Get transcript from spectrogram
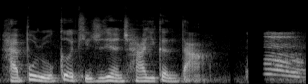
还不如个体之间的差异更大。嗯。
